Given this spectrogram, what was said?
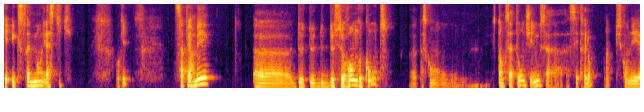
qui est extrêmement élastique. Ok Ça permet euh, de, se rendre compte parce qu'on tant que ça tourne chez nous, ça c'est très long, hein, puisqu'on est,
